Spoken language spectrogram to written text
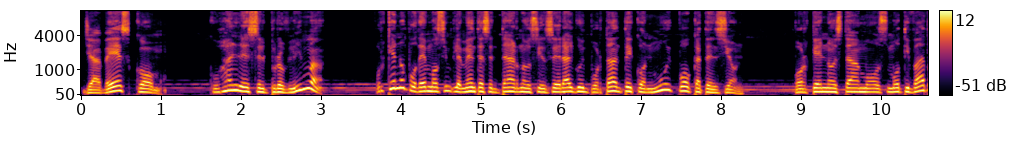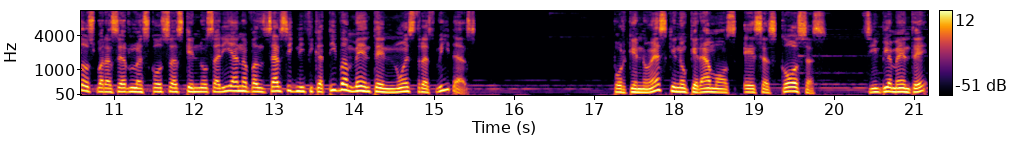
Ya ves cómo. ¿Cuál es el problema? ¿Por qué no podemos simplemente sentarnos y hacer algo importante con muy poca atención? ¿Por qué no estamos motivados para hacer las cosas que nos harían avanzar significativamente en nuestras vidas? Porque no es que no queramos esas cosas, simplemente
